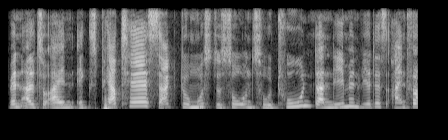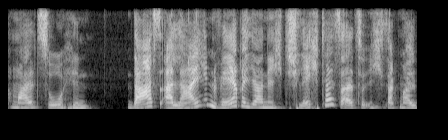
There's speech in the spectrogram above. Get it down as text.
Wenn also ein Experte sagt, du musst es so und so tun, dann nehmen wir das einfach mal so hin das allein wäre ja nichts Schlechtes. Also ich sag mal,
